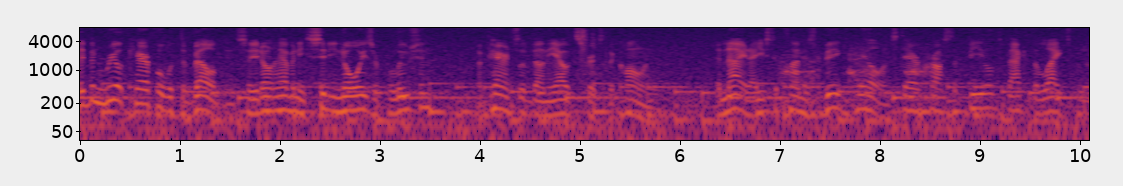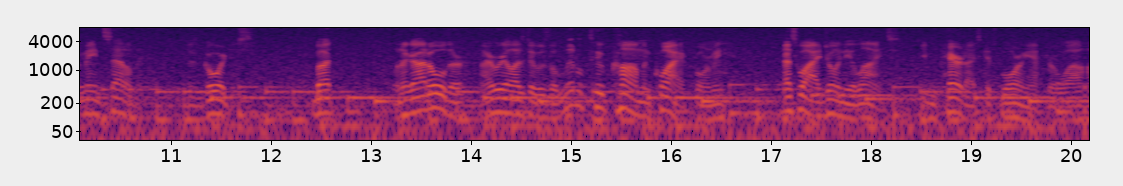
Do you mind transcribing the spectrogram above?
They've been real careful with development, so you don't have any city noise or pollution. My parents lived on the outskirts of the colony. At night, I used to climb this big hill and stare across the fields back at the lights from the main settlement. It was gorgeous. But when I got older, I realized it was a little too calm and quiet for me. That's why I joined the Alliance. Even paradise gets boring after a while.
